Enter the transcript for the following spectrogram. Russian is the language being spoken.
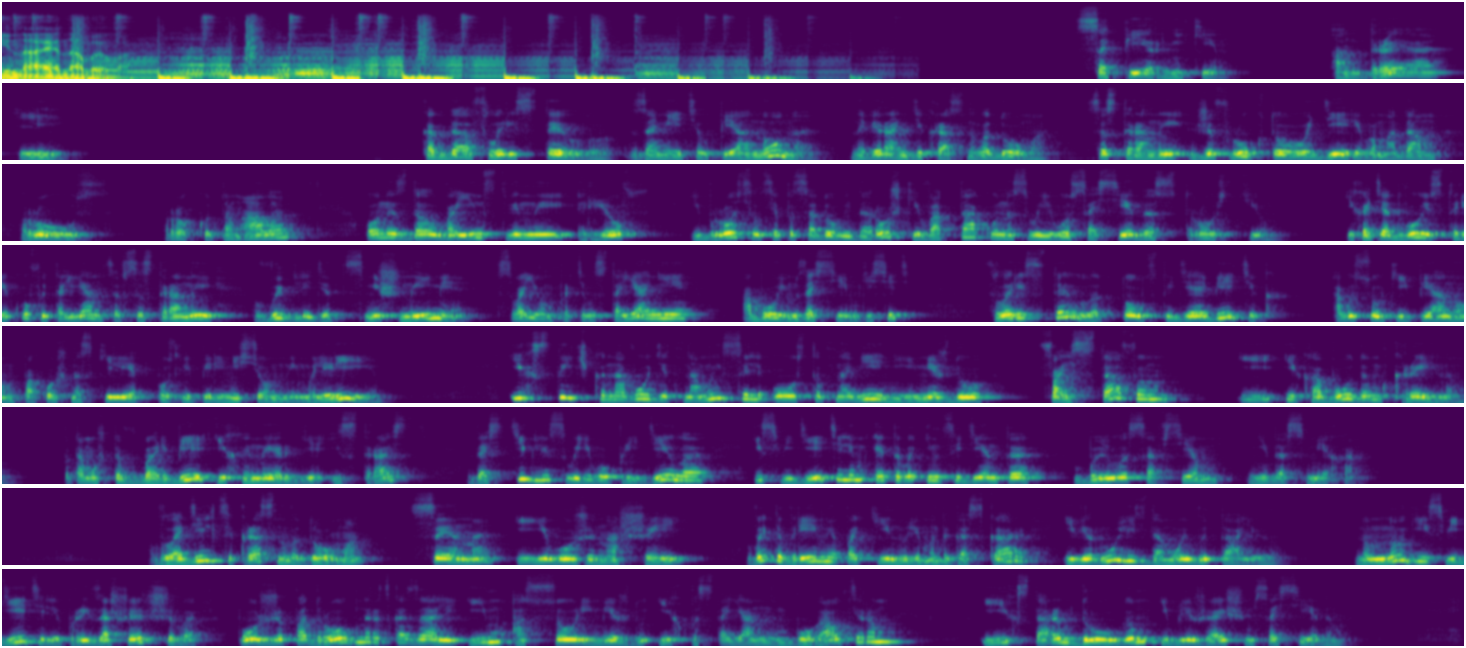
Иная новелла. Соперники. Андреа Ли. Когда Флористелло заметил Пианона на веранде Красного дома со стороны джефруктового дерева мадам Роуз Роккотамала, он издал воинственный рев и бросился по садовой дорожке в атаку на своего соседа с тростью. И хотя двое стариков-итальянцев со стороны выглядят смешными в своем противостоянии, обоим за 70, Флористелла – толстый диабетик, а высокий пианон похож на скелет после перенесенной малярии, их стычка наводит на мысль о столкновении между Фальстафом и Икабодом Крейном, потому что в борьбе их энергия и страсть достигли своего предела – и свидетелем этого инцидента было совсем не до смеха. Владельцы Красного дома, Сена и его жена Шей в это время покинули Мадагаскар и вернулись домой в Италию. Но многие свидетели произошедшего позже подробно рассказали им о ссоре между их постоянным бухгалтером и их старым другом и ближайшим соседом –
